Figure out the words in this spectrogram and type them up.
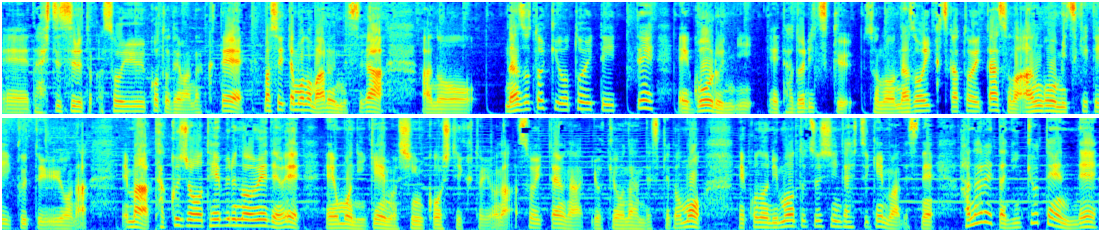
え、脱出するとかそういうことではなくて、まあそういったものもあるんですが、あの、謎解きを解いていって、えゴールに、えたどり着く、その謎をいくつか解いたその暗号を見つけていくというような、えまあ、卓上、テーブルの上で、え主にゲームを進行していくというような、そういったような余興なんですけども、えこのリモート通信脱出ゲームはですね、離れた2拠点で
